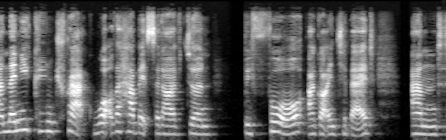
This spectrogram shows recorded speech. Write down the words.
And then you can track what are the habits that I've done before I got into bed and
